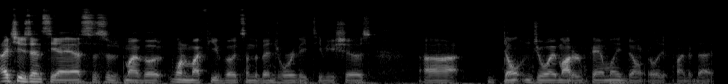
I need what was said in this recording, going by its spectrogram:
I choose NCIS. This was my vote. One of my few votes on the binge-worthy TV shows. Uh, don't enjoy Modern Family. Don't really find it that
